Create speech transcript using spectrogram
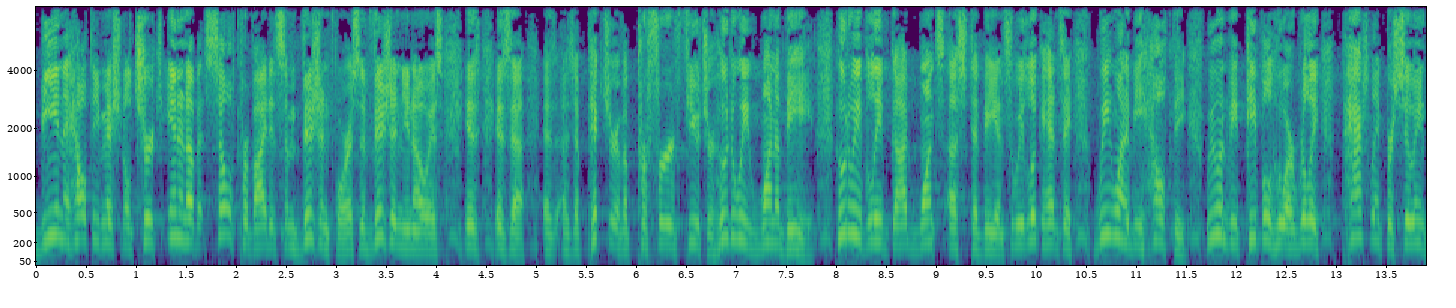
being a healthy missional church in and of itself provided some vision for us. A vision, you know, is, is, is, a, is, is a picture of a preferred future. Who do we want to be? Who do we believe God wants us to be? And so we look ahead and say, we want to be healthy. We want to be people who are really passionately pursuing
